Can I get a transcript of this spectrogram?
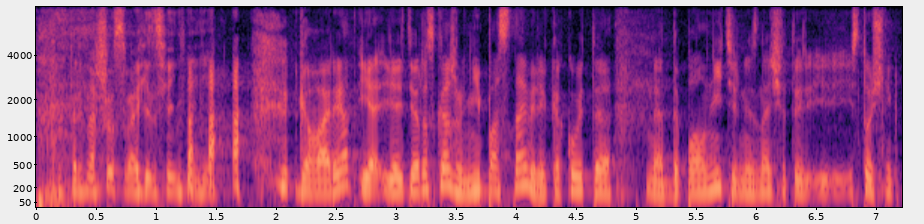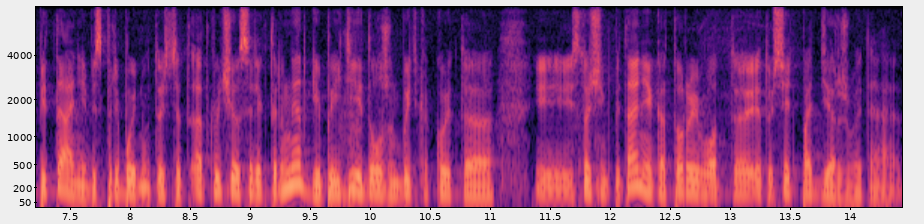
приношу свои извинения. Говорят, я, я тебе расскажу, не поставили какой-то э, дополнительный, значит, источник питания бесперебойного. То есть отключилась электроэнергия, по идее, должен быть какой-то источник питания, который вот э, эту сеть поддерживает. А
